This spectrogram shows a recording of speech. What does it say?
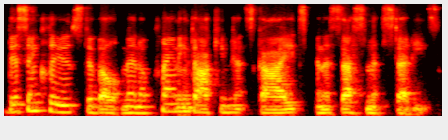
This includes development of planning documents, guides, and assessment studies.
